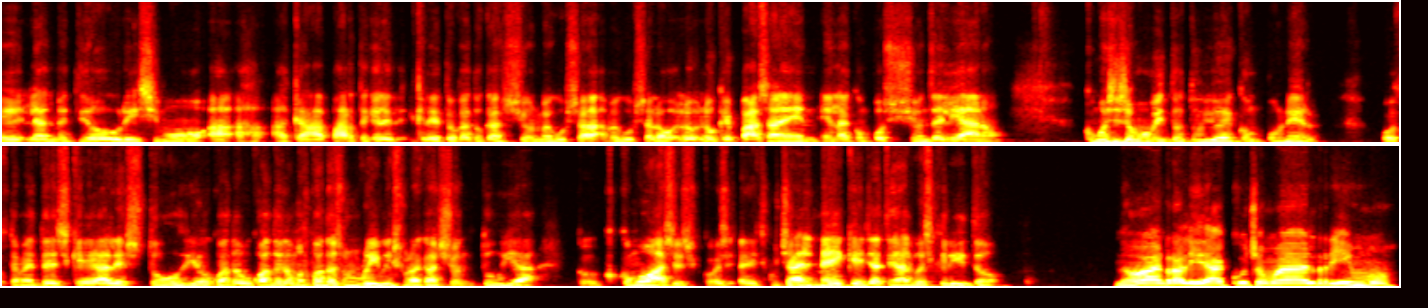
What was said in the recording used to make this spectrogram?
eh, le has metido durísimo a, a, cada parte que le, que le, toca a tu canción. Me gusta, me gusta lo, lo, lo que pasa en, en, la composición de Liano. ¿Cómo es ese momento tuyo de componer? Vos te metes que al estudio, cuando, cuando digamos cuando es un remix, una canción tuya, ¿cómo haces? ¿Escuchas el make, ya tienes algo escrito? No, en realidad escucho más el ritmo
